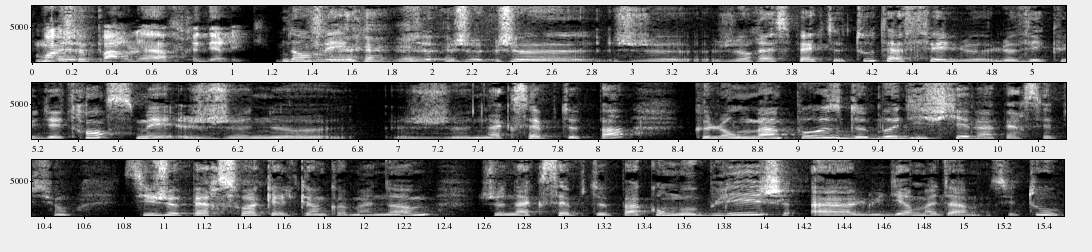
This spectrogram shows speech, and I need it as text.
Moi, je euh, parlais à Frédéric. Non, mais je, je, je, respecte tout à fait le, le vécu des trans, mais je ne je n'accepte pas que l'on m'impose de modifier ma perception. Si je perçois quelqu'un comme un homme, je n'accepte pas qu'on m'oblige à lui dire madame. C'est tout.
